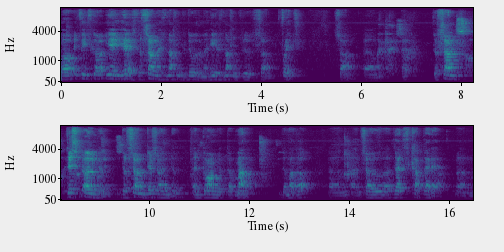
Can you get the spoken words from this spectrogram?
Well, if he's got, yeah, he has. The son has nothing to do with him, and he has nothing to do with the son. French son. Um, Okay, sorry. the son Son disowned him. The son disowned him and gone with the mother. The mother, um, and so uh, that's cut that out um,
